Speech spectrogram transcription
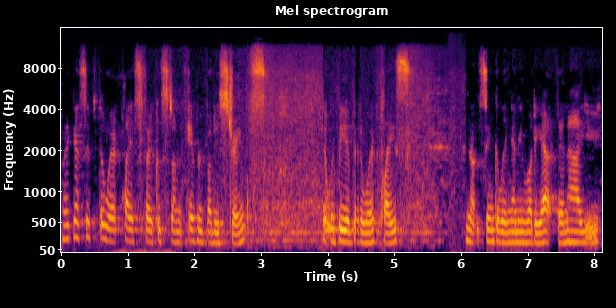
I guess if the workplace focused on everybody's strengths, it would be a better workplace. You're not singling anybody out, then are you?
